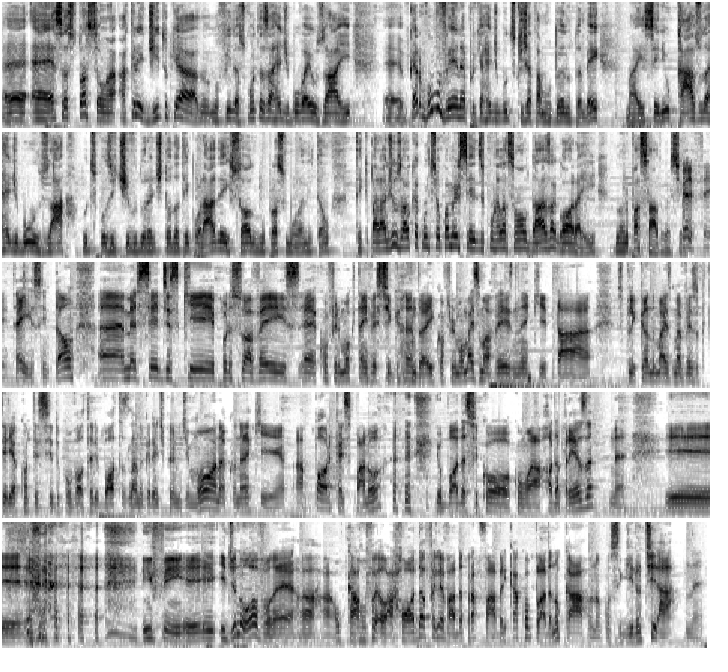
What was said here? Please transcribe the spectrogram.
é, é essa situação. acredito que a, no, fim das contas a Red Bull vai usar aí. É, quero, vamos ver, né? Porque a Red Bull diz que já tá mudando também, mas seria o caso da Red Bull usar o dispositivo durante toda a temporada e só no próximo ano, então ter que parar de usar o que aconteceu com a Mercedes com relação ao DAS agora aí no ano passado, Garcia. Perfeito, é isso. Então, é, Mercedes que por sua vez é, confirmou que tá investigando aí, confirmou mais uma vez, né, que tá explicando mais uma vez o que teria acontecido com o Valtteri Bottas Bottas lá no Grande Prêmio de Mônaco, né? Que a porca espanou e o Bottas ficou com a roda presa, né? E. Enfim, e, e, de novo, né? A, a, o carro foi, a roda foi levada para a fábrica acoplada no carro, não conseguiram tirar, né?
